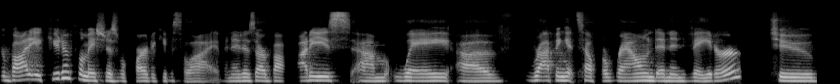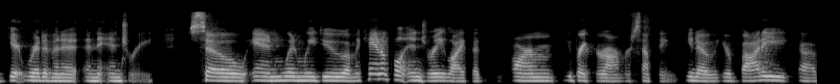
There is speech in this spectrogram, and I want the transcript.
your body, acute inflammation is required to keep us alive. And it is our body's um, way of wrapping itself around an invader to get rid of an, an injury. So, in when we do a mechanical injury like a arm, you break your arm or something, you know, your body, uh,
